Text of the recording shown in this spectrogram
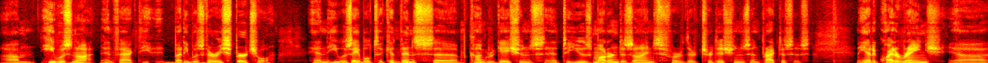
Um, he was not, in fact, he, but he was very spiritual, and he was able to convince uh, congregations uh, to use modern designs for their traditions and practices. He had a, quite a range, uh,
